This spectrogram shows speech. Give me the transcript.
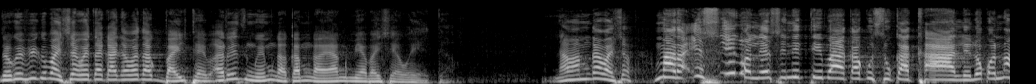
loko i fiki va xeweta kata va ta ku ba xitheve a ri n'we mi nga ka mi nga yangi mi ya va xeweta lava mi nga va xeweta mara i swilo leswi ni tivaka kusuka khale loko na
